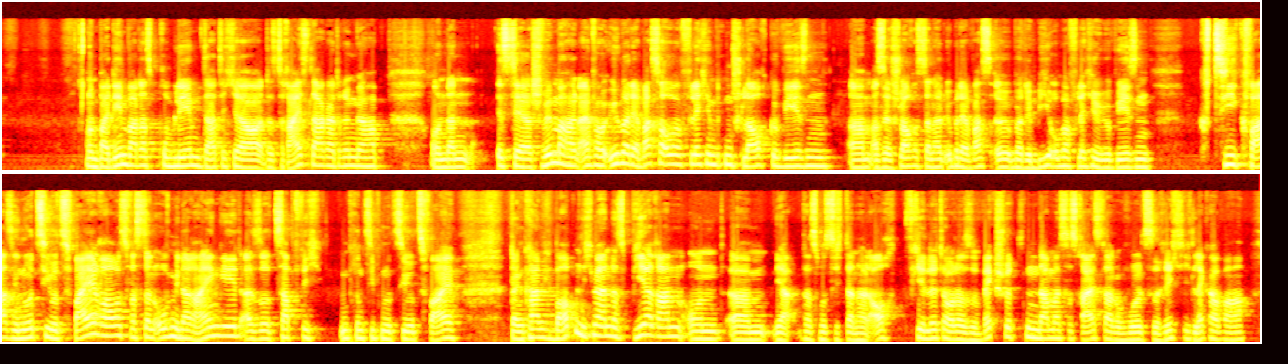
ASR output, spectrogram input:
Und bei dem war das Problem, da hatte ich ja das Reislager drin gehabt und dann ist der Schwimmer halt einfach über der Wasseroberfläche mit dem Schlauch gewesen. Ähm, also der Schlauch ist dann halt über der Wasser, äh, über der Bieroberfläche gewesen, ziehe quasi nur CO2 raus, was dann oben wieder reingeht, also zapfe ich im Prinzip nur CO2. Dann kam ich überhaupt nicht mehr an das Bier ran und ähm, ja, das musste ich dann halt auch vier Liter oder so wegschütten, damals das Reislager, obwohl es richtig lecker war.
